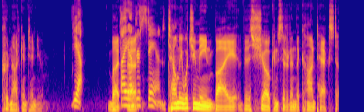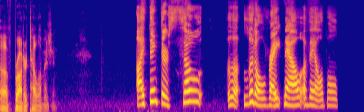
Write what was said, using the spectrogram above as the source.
could not continue. Yeah, But I uh, understand. Tell me what you mean by this show considered in the context of broader television. I think there's so uh, little right now available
